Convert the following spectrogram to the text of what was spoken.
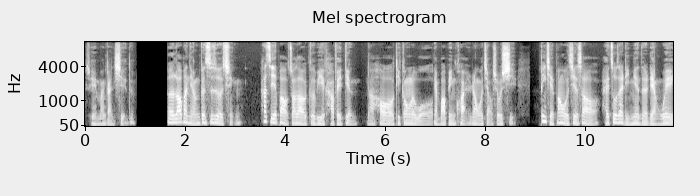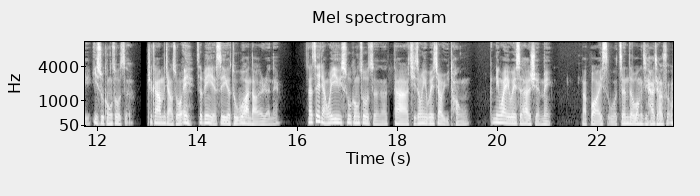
所以蛮感谢的。而老板娘更是热情，她直接把我抓到了隔壁的咖啡店，然后提供了我两包冰块让我脚休息，并且帮我介绍还坐在里面的两位艺术工作者，就跟他们讲说：“哎，这边也是一个徒步环岛的人呢。”那这两位艺术工作者呢？那其中一位叫雨桐，另外一位是他的学妹。那不好意思，我真的忘记他叫什么。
